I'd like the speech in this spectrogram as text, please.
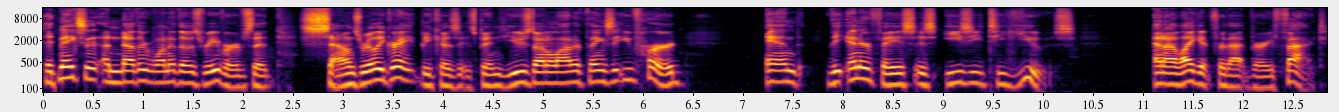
it makes it another one of those reverbs that sounds really great because it's been used on a lot of things that you've heard and the interface is easy to use and i like it for that very fact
